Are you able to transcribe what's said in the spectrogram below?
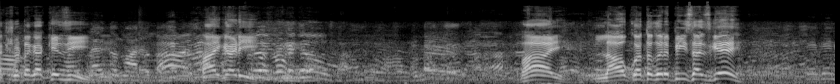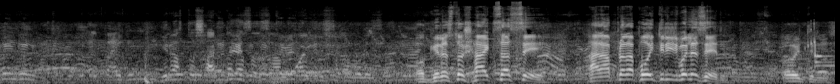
একশো টাকা কেজি। পাইকারি। ভাই, লাউ কত করে পিস আজকে? ও গৃহস্থ ষাট চাচ্ছে। আর আপনারা পঁয়ত্রিশ বলেছেন? পঁয়ত্রিশ।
